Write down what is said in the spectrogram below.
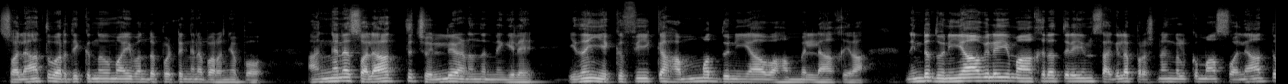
സ്വലാത്ത് വർദ്ധിക്കുന്നതുമായി ബന്ധപ്പെട്ട് ഇങ്ങനെ പറഞ്ഞപ്പോൾ അങ്ങനെ സ്വലാത്ത് ചൊല്ലുകയാണെന്നുണ്ടെങ്കിൽ ഇതൻ യക്ഫീക്ക ഹമ്മദ് ദുനിയാവ് ഹമ്മൽ ആഖിറ. നിന്റെ ദുനിയാവിലെയും ആഹ്റത്തിലെയും സകല പ്രശ്നങ്ങൾക്കും ആ സ്വലാത്ത്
